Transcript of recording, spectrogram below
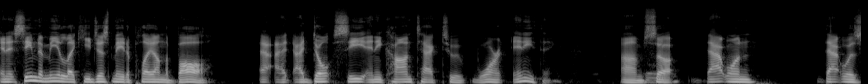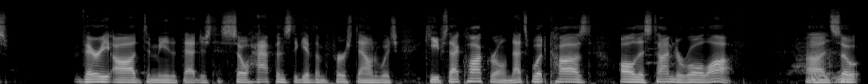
and it seemed to me like he just made a play on the ball. I, I don't see any contact to warrant anything. Um, so that one, that was very odd to me that that just so happens to give them a first down, which keeps that clock rolling. That's what caused all this time to roll off. Uh, and Mhm. so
